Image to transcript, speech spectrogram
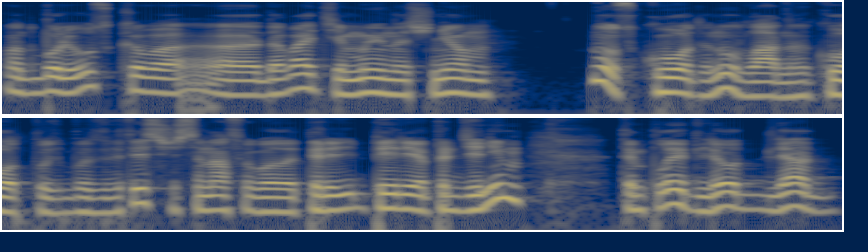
от более узкого. Э, давайте мы начнем ну, с года, ну ладно, год пусть будет, с 2017 года, пере, переопределим темплейт для, для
